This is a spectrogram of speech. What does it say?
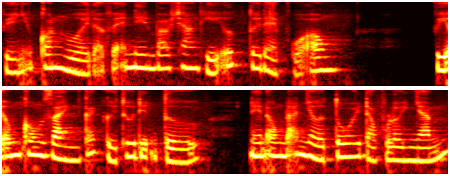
vì những con người đã vẽ nên bao trang ký ức tươi đẹp của ông. Vì ông không dành cách gửi thư điện tử, nên ông đã nhờ tôi đọc lời nhắn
